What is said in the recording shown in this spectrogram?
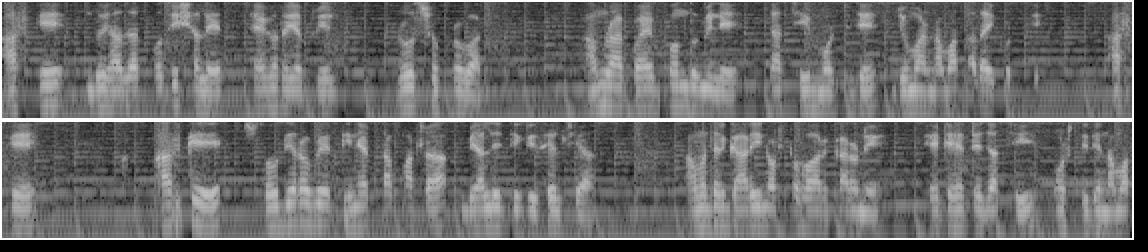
আজকে দুই হাজার পঁচিশ সালের এগারোই এপ্রিল, রোজ শুক্রবার। আমরা কয়েক বন্ধু মিলে যাচ্ছি মসজিদে জুমার নামাজ আদায় করতে। আজকে আজকে সৌদি আরবের দিনের তাপমাত্রা বিয়াল্লিশ ডিগ্রি সেলসিয়াস। আমাদের গাড়ি নষ্ট হওয়ার কারণে হেঁটে হেঁটে যাচ্ছি মসজিদে নামাজ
